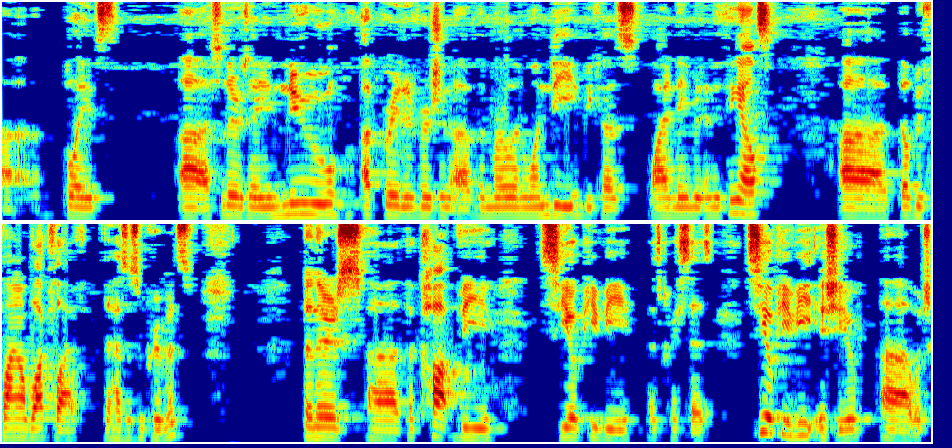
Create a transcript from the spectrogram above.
uh, blades, Uh, so there's a new upgraded version of the Merlin 1D because why name it anything else? Uh, they'll be flying on Block 5 that has its improvements. Then there's uh, the COPV, COPV, as Chris says, COPV issue, uh, which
